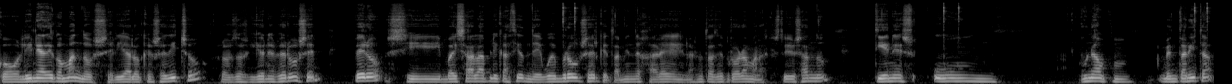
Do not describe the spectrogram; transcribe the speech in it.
Con línea de comandos sería lo que os he dicho, los dos guiones verbose, pero si vais a la aplicación de web browser, que también dejaré en las notas de programa las que estoy usando, tienes un, una ventanita.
